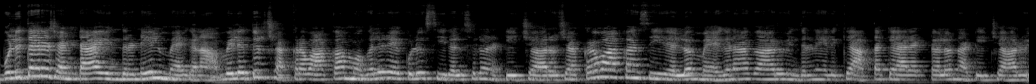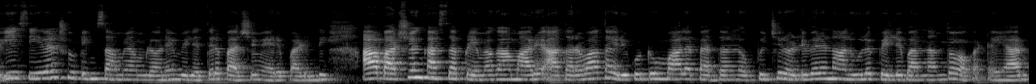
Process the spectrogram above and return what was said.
బులితెర జంట ఇంద్రనీల్ మేఘన. వెలుతురు చక్రవాక మొగలి రేకులు సీరియల్స్లో నటించారు. చక్రవాక సీరియల్లో మేఘన గారు ఇంద్రనీల్కి అత్త క్యారెక్టర్లో నటించారు. ఈ సీరియల్ షూటింగ్ సమయంలోనే వీళ్ళిద్దరు పరిచయం ఏర్పడింది. ఆ పరిచయం కాస్త ప్రేమగా మారి ఆ తర్వాత ఇరు కుటుంబాల పెద్దలను ఒప్పించి రెండు వేల నాలుగులో పెళ్ళి బంధంతో ఒకటయ్యారు.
